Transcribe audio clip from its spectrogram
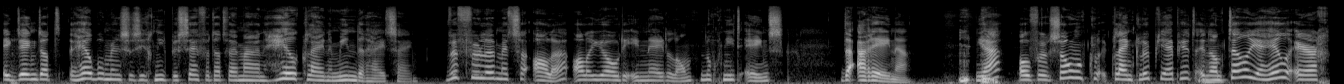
ik denk dat een heleboel mensen zich niet beseffen dat wij maar een heel kleine minderheid zijn. We vullen met z'n allen, alle Joden in Nederland, nog niet eens de arena. Ja, over zo'n klein clubje heb je het. En dan tel je heel erg.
